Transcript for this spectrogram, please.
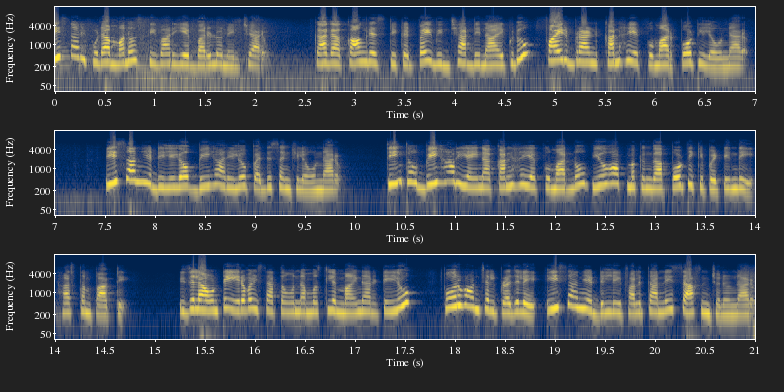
ఈసారి కూడా మనోజ్ తివారీయే బరిలో నిలిచారు. కాగా కాంగ్రెస్ టికెట్పై విద్యార్థి నాయకుడు ఫైర్ బ్రాండ్ కన్హయ్య కుమార్ పోటీలో ఉన్నారు. ఈశాన్య ఢిల్లీలో బీహారీలు పెద్ద సంఖ్యలో ఉన్నారు. దీంతో బీహారీ అయిన కన్హయ్య కుమార్ను వ్యూహాత్మకంగా పోటీకి పెట్టింది హస్తం పార్టీ. ఇదిలా ఉంటే ఇరవై శాతం ఉన్న ముస్లిం మైనారిటీలు పూర్వాంచల్ ప్రజలే ఈశాన్య ఢిల్లీ ఫలితాన్ని శాసించనున్నారు.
